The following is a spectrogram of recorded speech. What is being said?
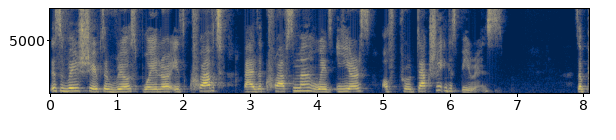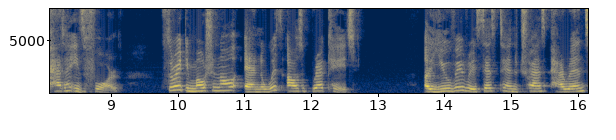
This V-shaped rear spoiler is crafted by the craftsman with years of production experience. The pattern is four, three-dimensional and without breakage. A UV-resistant transparent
